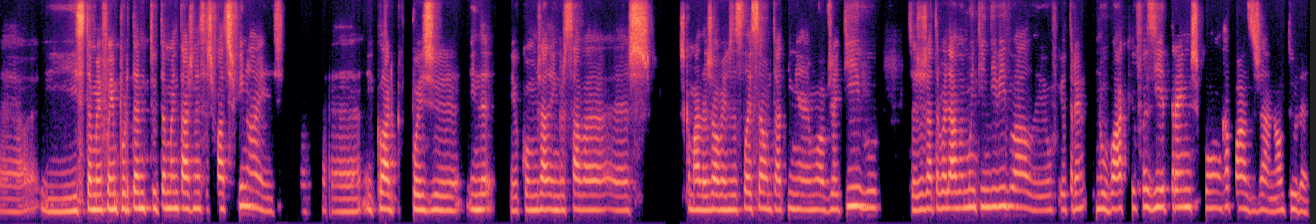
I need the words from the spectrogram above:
Uh, e isso também foi importante, tu também estás nessas fases finais. Uh, e claro que depois, uh, ainda eu, como já ingressava as, as camadas jovens da seleção, já tinha um objetivo, ou seja, já trabalhava muito individual. Eu, eu treino, no BAC eu fazia treinos com rapazes já na altura,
